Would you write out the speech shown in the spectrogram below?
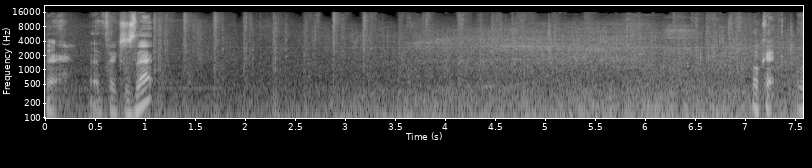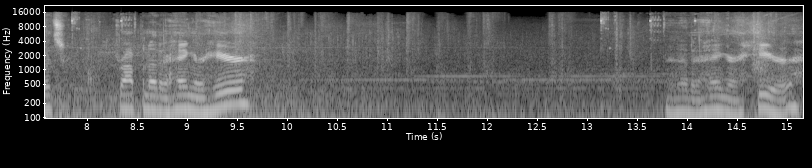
There, that fixes that. Okay, let's drop another hanger here. Another hanger here.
